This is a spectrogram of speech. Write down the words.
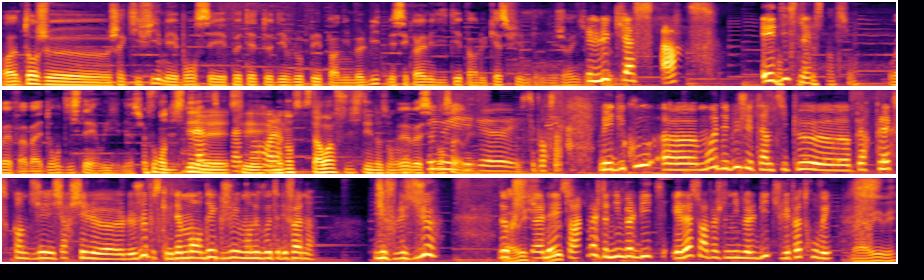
en même temps, je, je rectifie, mais bon, c'est peut-être développé par Nimblebit, mais c'est quand même édité par Lucasfilm. Donc déjà, ils ont. Lucas Arts et Disney. Ouais, enfin, bah, dont Disney, oui, bien sûr. en Disney, mais c'est- voilà. maintenant, Star Wars, c'est Disney, de toute façon. Ouais, bah, c'est Oui, pour oui, ça, oui. euh, c'est pour ça. Mais du coup, euh, moi au début, j'étais un petit peu euh, perplexe quand j'ai cherché le, le jeu, parce qu'évidemment, dès que j'ai eu mon nouveau téléphone, j'ai voulu ce jeu. Donc Bah je oui, suis allée sur la page de Nimblebeat. Et là, sur la page de Nimblebeat, je l'ai pas trouvé. Bah oui, oui.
